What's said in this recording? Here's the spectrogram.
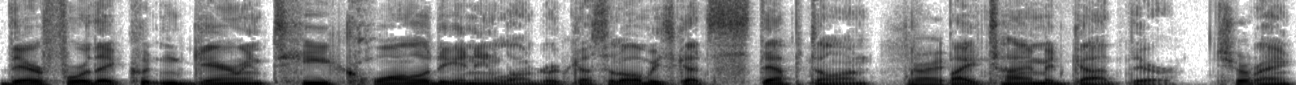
Therefore, they couldn't guarantee quality any longer because it always got stepped on Right. by time it got there. Sure. Right.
